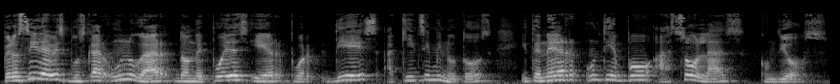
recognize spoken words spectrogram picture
pero sí debes buscar un lugar donde puedes ir por 10 a 15 minutos y tener un tiempo a solas con Dios.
